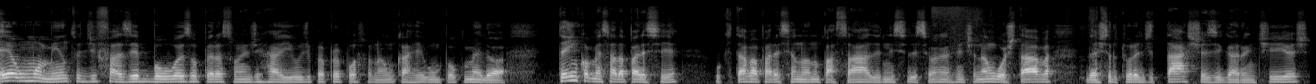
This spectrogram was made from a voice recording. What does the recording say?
é o momento de fazer boas operações de high yield para proporcionar um carrego um pouco melhor. Tem começado a aparecer, o que estava aparecendo no ano passado, início desse ano, a gente não gostava da estrutura de taxas e garantias.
